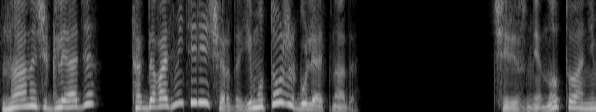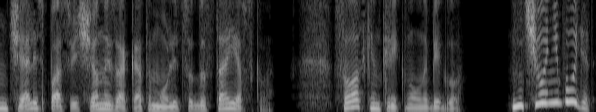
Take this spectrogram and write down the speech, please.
«На ночь глядя? Тогда возьмите Ричарда, ему тоже гулять надо». Через минуту они мчались по освещенной закатом улице Достоевского. Саласкин крикнул на бегу. «Ничего не будет.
